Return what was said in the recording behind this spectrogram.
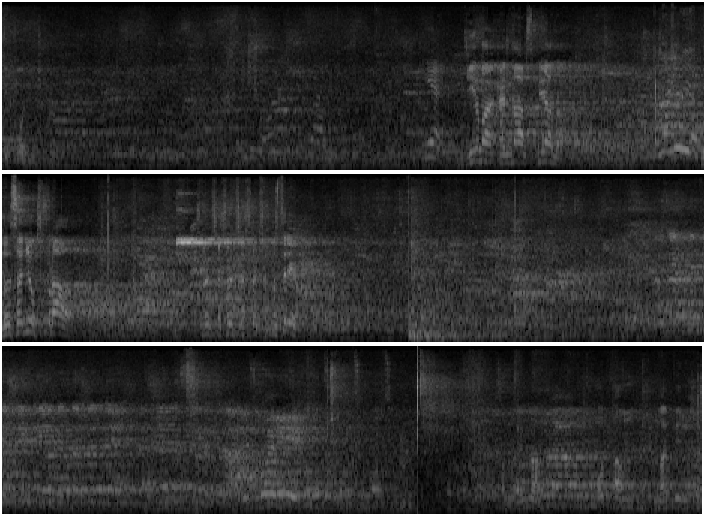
Тихонечко. Нет. Дима, Эльдар, смена. Лысанюк справа. Швидше, швидше, швидше, быстрее. Да. Вот там на опережение.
